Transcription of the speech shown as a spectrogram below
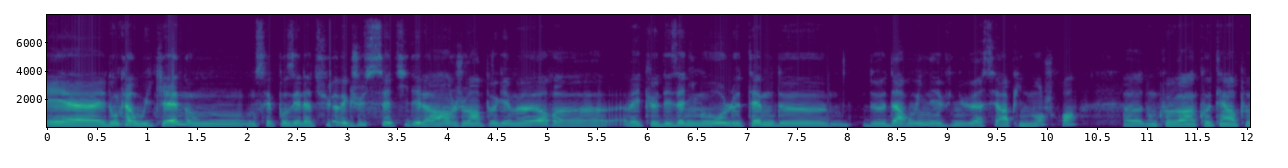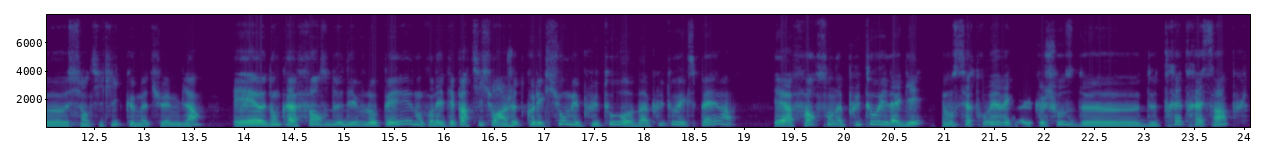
Euh, et, donc un week-end, on, s'est posé là-dessus avec juste cette idée-là, un jeu un peu gamer, euh, avec des animaux. Le thème de, Darwin est venu assez rapidement, je crois. Euh, donc un côté un peu scientifique que Mathieu aime bien. Et donc à force de développer, donc on était parti sur un jeu de collection, mais plutôt, bah, plutôt expert. Et à force, on a plutôt élagué. Et on s'est retrouvé avec quelque chose de très très simple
